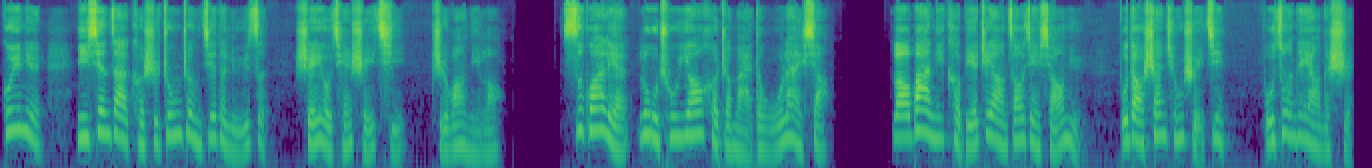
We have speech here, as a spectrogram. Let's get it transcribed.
闺女，你现在可是中正街的驴子，谁有钱谁骑，指望你喽。丝瓜脸露出吆喝着买的无赖相。老爸，你可别这样糟践小女，不到山穷水尽，不做那样的事。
